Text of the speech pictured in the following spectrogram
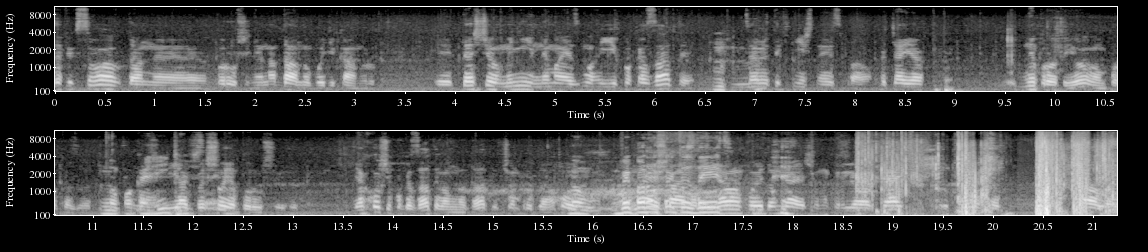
зафіксував дане порушення на дану бодікамеру. Е, Те, що мені немає змоги її показати, Мгм. це вже технічна справа. Хоча я не проти його вам показати. Ну покажіть. Як би що я порушую? Я хочу показати вам надати, в чому проблема. О, Ну, ви порушуєте, камери. Я вам повідомляю, що на Корольова 5 виход стало.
